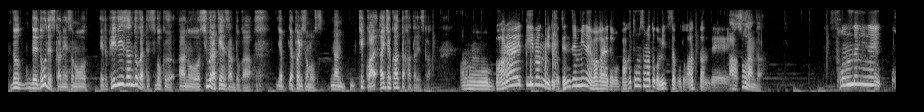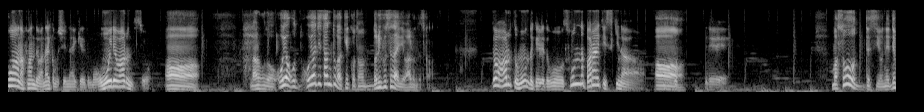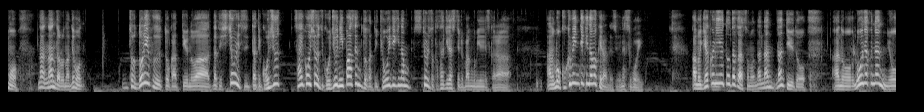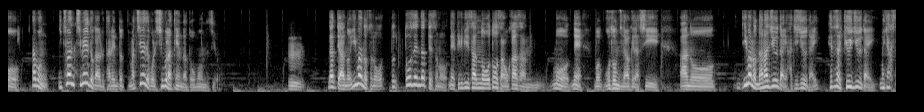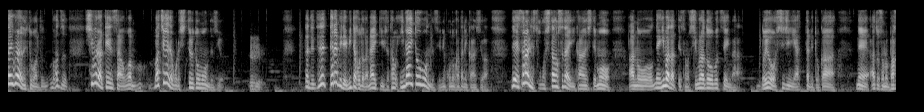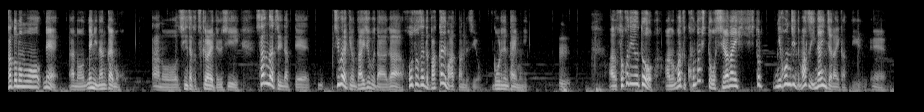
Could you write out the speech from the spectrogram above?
どでどうですかね、その、えっ、と、PB さんとかってすごく、あの、志村けんさんとか、ややっぱりその、なん結構愛愛着あった方ですか？あのーバラエティ番組とか全然見ない我が家でもバカ殿様とか見てたことがあったんで、あそうなんだ。そんなにね、コアなファンではないかもしれないけれども、思い出はあるんですよ。ああ。なるほど。おや、お、親父さんとか結構そのドリフ世代ではあるんですか？ではあると思うんだけれども、そんなバラエティ好きなああ。で、まあそうですよね。でも、な、なんだろうな。でも、そのドリフとかっていうのは、だって視聴率、だって50、最高視聴率52%とかって驚異的な視聴率を叩き出してる番組ですから、あの、もう国民的なわけなんですよね、すごい。あの、逆に言うと、だからその、ななん、なんて言うと、あの、老若男女、多分、一番知名度があるタレントって、間違いでこれ志村けんだと思うんですよ。うん。だって、あの、今のその、と当然だってそのね、ピリピリさんのお父さんお母さんもね、もうご存知なわけだし、あの、今の70代、80代、下手したら90代、まあ、100歳ぐらいの人も、まず、志村けんさんは、間違いなくこれ知ってると思うんですよ。うん。だってテ、テレビで見たことがないっていう人は多分いないと思うんですよね、この方に関しては。で、さらにその下の世代に関しても、あのね、今だってその志村動物園が土曜7時にやったりとか、ね、あとそのバカ殿もね、あの、年に何回も、あの、新作作られてるし、3月にだって、志村けんの大丈夫だが放送されたばっかりもあったんですよ。ゴールデンタイムに。うん。あの、そこで言うと、あの、まずこの人を知らない人、日本人ってまずいないんじゃないかっていう。ええ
